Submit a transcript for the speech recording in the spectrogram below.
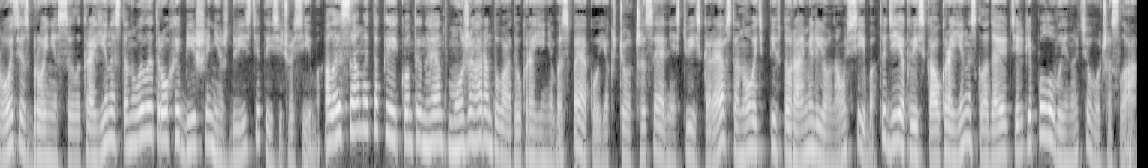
році збройні сили країни становили трохи більше ніж 200 тисяч осіб. Але саме такий контингент може гарантувати Україні безпеку, якщо чисельність військ РФ становить півтора мільйона осіб, тоді як війська України складають тільки половину цього числа.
